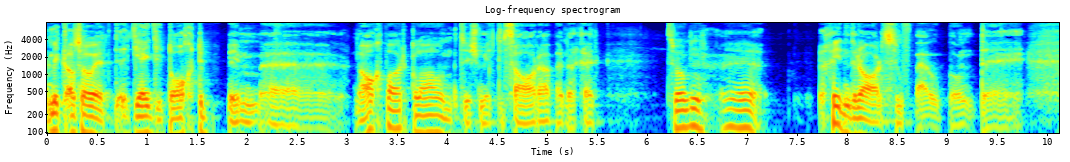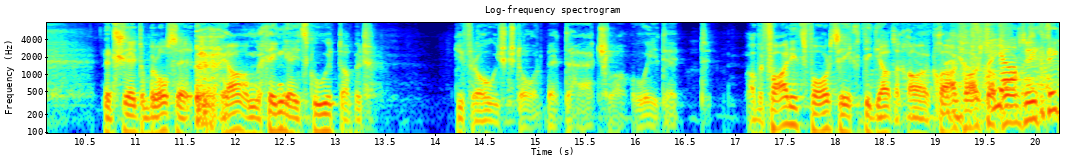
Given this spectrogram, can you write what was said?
Mit, also, die eine Tochter beim äh, Nachbar gelassen und ist mit Sarah nachher zum äh, Kinderarzt auf Belp. Und, äh, dann hat gesagt, aber los, ja, dem Kind geht es gut, aber die Frau ist gestorben, hat einen Herzschlag. Und ich dort aber fahr jetzt vorsichtig. Ja, klar fahrst du Ja. vorsichtig.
